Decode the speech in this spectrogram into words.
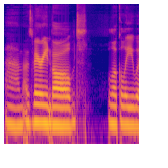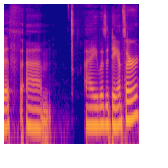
Um, I was very involved locally with, um, I was a dancer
